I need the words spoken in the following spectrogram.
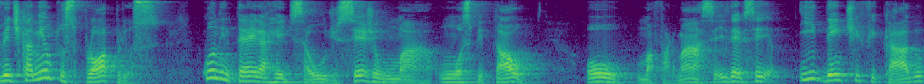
medicamentos próprios, quando entrega à rede de saúde, seja uma, um hospital ou uma farmácia, ele deve ser identificado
